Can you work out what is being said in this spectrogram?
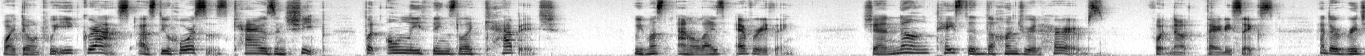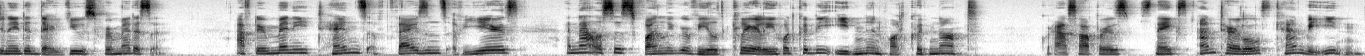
Why don't we eat grass, as do horses, cows, and sheep, but only things like cabbage? We must analyze everything. Shen Nung tasted the hundred herbs, footnote 36, and originated their use for medicine. After many tens of thousands of years, analysis finally revealed clearly what could be eaten and what could not. Grasshoppers, snakes, and turtles can be eaten.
